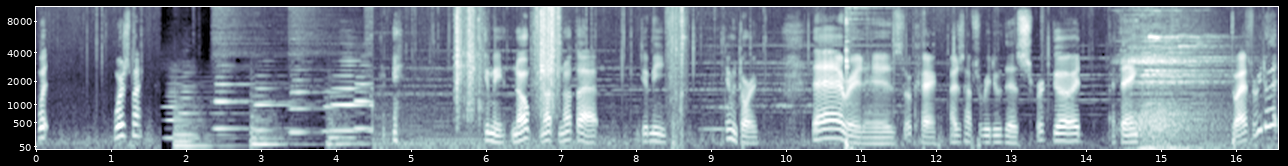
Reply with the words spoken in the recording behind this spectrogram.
What? Where's my? Give me. Nope. Not not that. Give me inventory. There it is. Okay. I just have to redo this. We're good. I think. Do I have to redo it?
